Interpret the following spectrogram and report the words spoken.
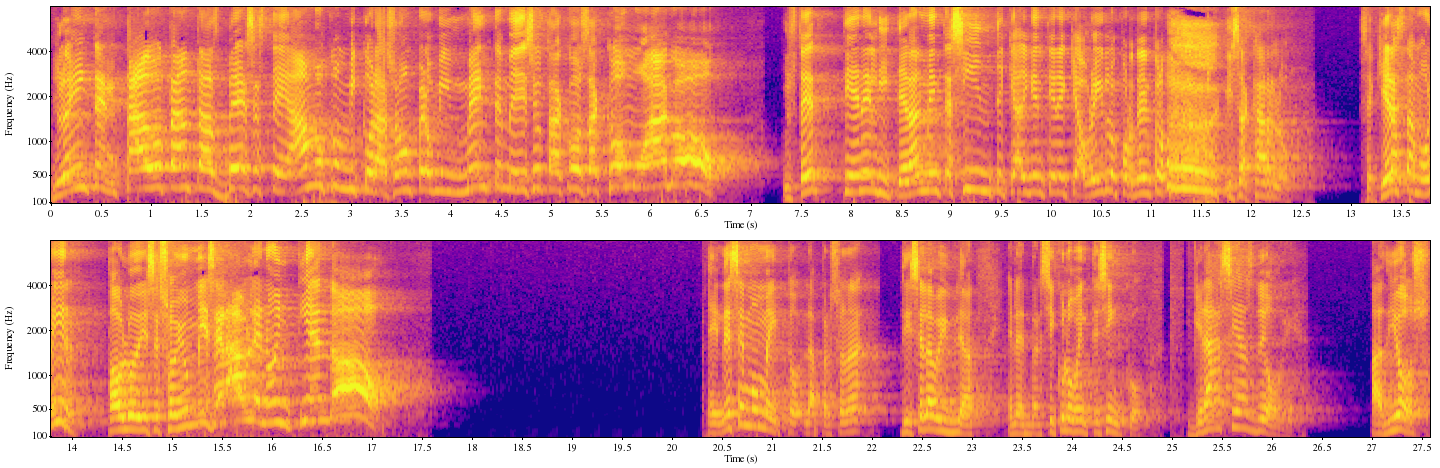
Lo he intentado tantas veces, te amo con mi corazón, pero mi mente me dice otra cosa, ¿cómo hago? Usted tiene literalmente, siente que alguien tiene que abrirlo por dentro y sacarlo. Se quiere hasta morir. Pablo dice, soy un miserable, no entiendo. En ese momento la persona, dice la Biblia en el versículo 25, gracias de hoy a Dios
